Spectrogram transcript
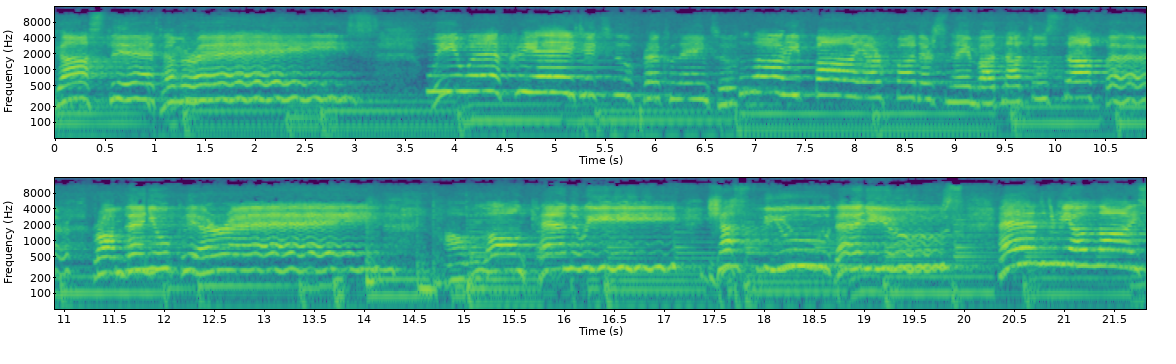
ghastly atom race. We were created to proclaim, to glorify our Father's name, but not to suffer from the nuclear rain. How long can we just view the news and realize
